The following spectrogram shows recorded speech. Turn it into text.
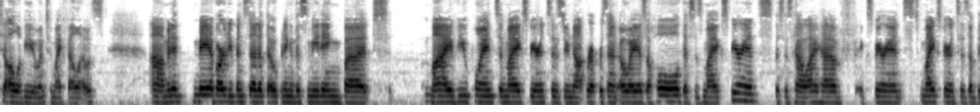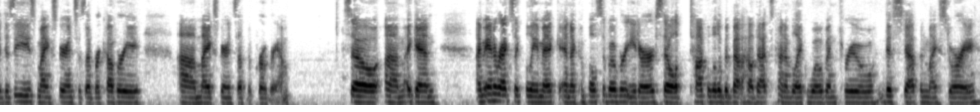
to all of you and to my fellows. Um, and it may have already been said at the opening of this meeting, but my viewpoints and my experiences do not represent OA as a whole. This is my experience. This is how I have experienced my experiences of the disease, my experiences of recovery, uh, my experience of the program. So, um, again, I'm anorexic, bulimic, and a compulsive overeater. So I'll talk a little bit about how that's kind of like woven through this step in my story.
